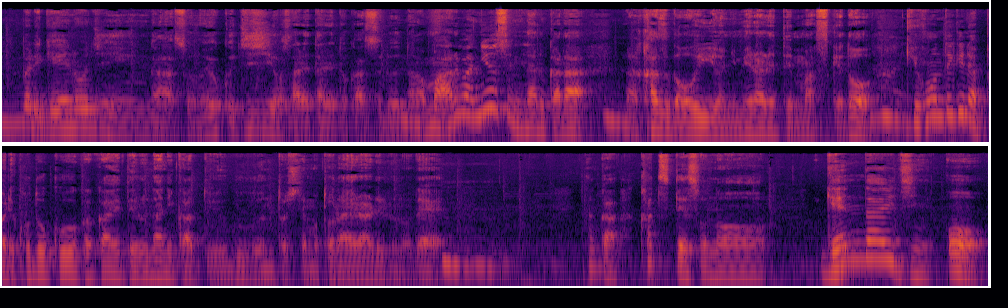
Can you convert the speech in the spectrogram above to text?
うんやっぱり芸能人がそのよく自死をされたりとかするのは、まあ、あれはニュースになるから、数が多いように見られてますけど、はい。基本的にはやっぱり孤独を抱えている何かという部分としても捉えられるので、うんなんかかつてその現代人を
